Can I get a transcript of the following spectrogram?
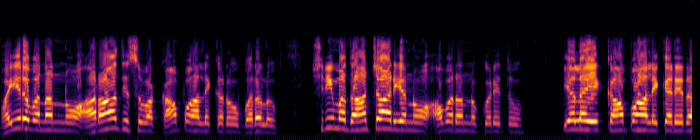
ಭೈರವನನ್ನು ಆರಾಧಿಸುವ ಕಾಪಾಲಿಕರು ಬರಲು ಶ್ರೀಮದಾಚಾರ್ಯನು ಅವರನ್ನು ಕುರಿತು, ಎಲೈ ಕಾಪಾಲಿಕರಿರ,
